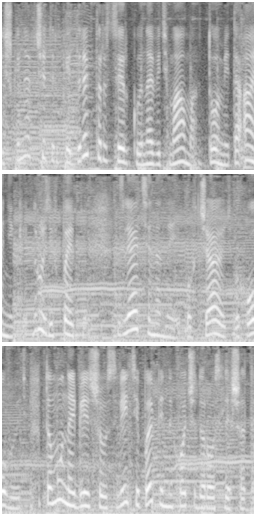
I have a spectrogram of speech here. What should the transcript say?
і шкільна вчителька, і директор цирку, і навіть мама. Томі та Аніки, друзів Пепі, зляться на неї, повчають, виховують. Тому найбільше у світі Пепі не хоче дорослішати.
